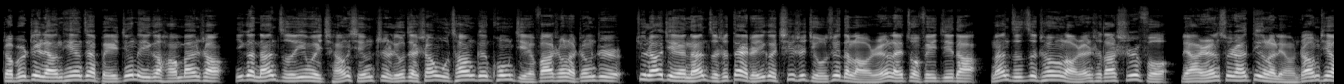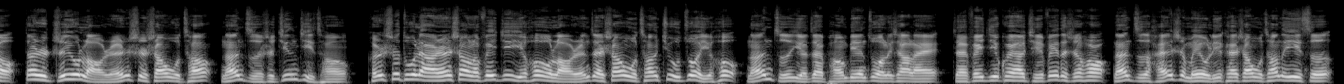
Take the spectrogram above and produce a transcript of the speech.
这不是这两天在北京的一个航班上，一个男子因为强行滞留在商务舱，跟空姐发生了争执。据了解，男子是带着一个七十九岁的老人来坐飞机的。男子自称老人是他师傅。俩人虽然订了两张票，但是只有老人是商务舱，男子是经济舱。而师徒俩人上了飞机以后，老人在商务舱就坐以后，男子也在旁边坐了下来。在飞机快要起飞的时候，男子还是没有离开商务舱的意思。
